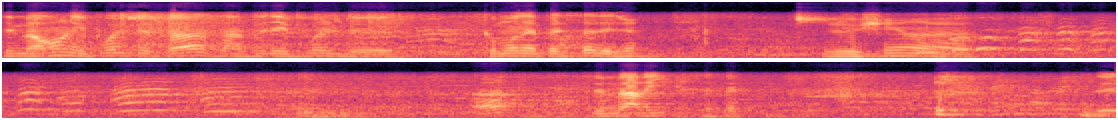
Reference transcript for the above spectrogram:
C'est marrant les poils que ça c'est un peu des poils de. Comment on appelle ça déjà Le chien. euh, Ah, Marie. Euh,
